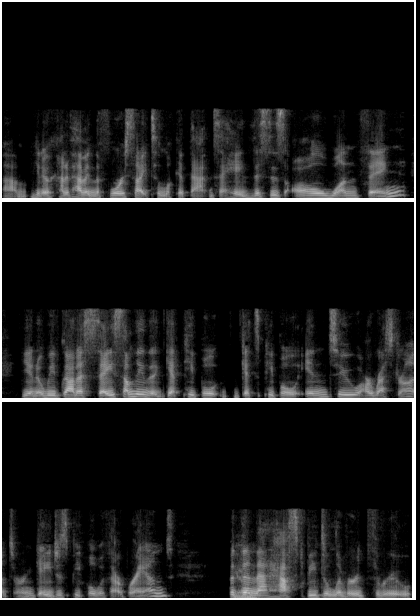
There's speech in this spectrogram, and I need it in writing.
um, you know, kind of having the foresight to look at that and say, hey, this is all one thing. You know, we've got to say something that get people gets people into our restaurant or engages people with our brand. But yeah. then that has to be delivered through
